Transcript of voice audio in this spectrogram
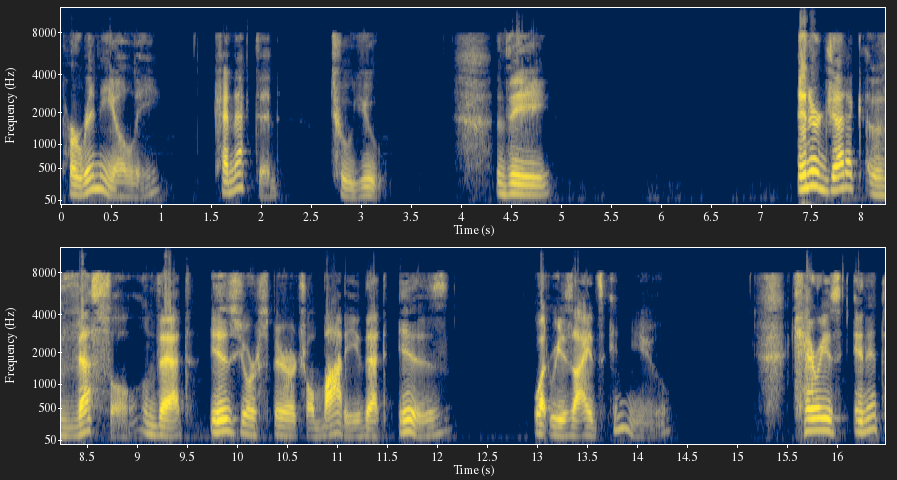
perennially connected to you. The energetic vessel that is your spiritual body, that is what resides in you, carries in it,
